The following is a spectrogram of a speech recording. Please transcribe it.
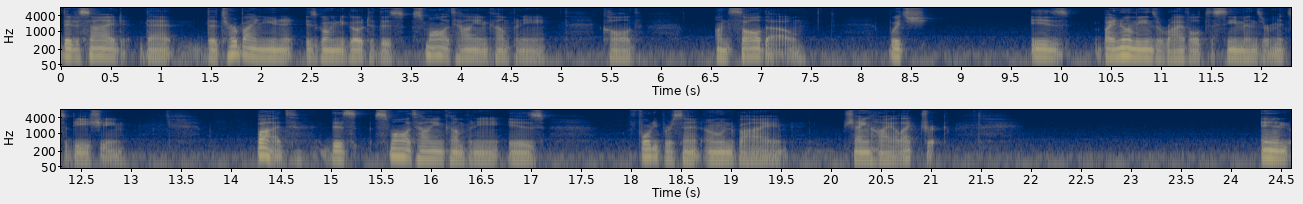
they decide that the turbine unit is going to go to this small Italian company called Ansaldo, which is by no means a rival to Siemens or Mitsubishi. But this small Italian company is 40% owned by Shanghai Electric, And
